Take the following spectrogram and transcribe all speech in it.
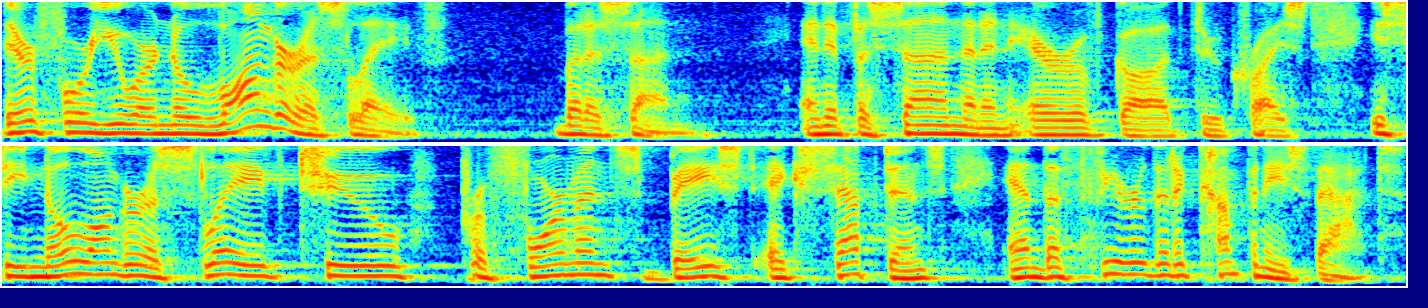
therefore you are no longer a slave, but a son. And if a son, then an heir of God through Christ. You see, no longer a slave to performance based acceptance and the fear that accompanies that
